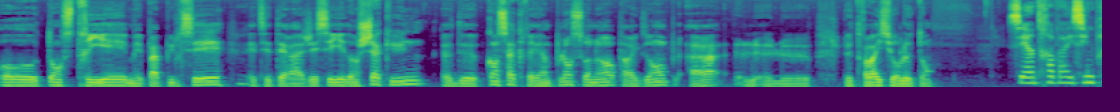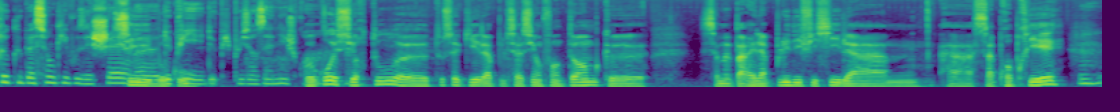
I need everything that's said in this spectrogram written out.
autant strié mais pas pulsé, mm. etc. J'ai essayé dans chacune euh, de consacrer un plan sonore, par exemple, à le, travail sur le temps. C'est un travail, c'est une préoccupation qui vous est chère euh, depuis, depuis plusieurs années, je crois. Beaucoup et surtout euh, tout ce qui est la pulsation fantôme que ça me paraît la plus difficile à, s'approprier, mhm.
